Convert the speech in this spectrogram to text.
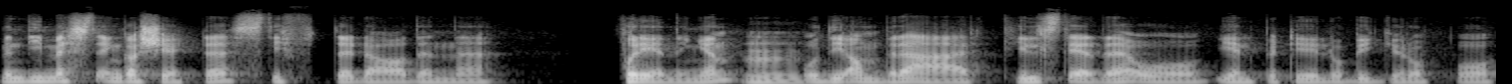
Men de mest engasjerte stifter da denne foreningen, Mm. og de andre er til stede og hjelper til og bygger opp og,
